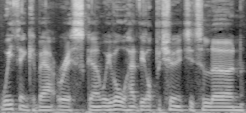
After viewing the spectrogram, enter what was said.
we think about risk. Uh, we've all had the opportunity to learn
